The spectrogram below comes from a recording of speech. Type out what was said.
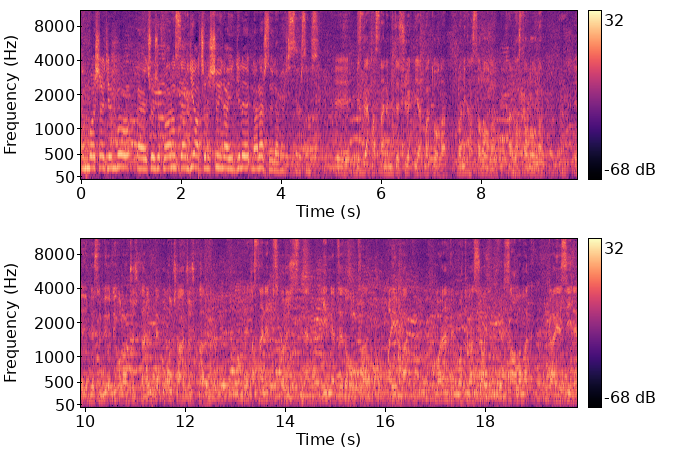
Sayın Başhakim bu e, çocukların sergi açılışıyla ilgili neler söylemek istersiniz? Ee, bizde hastanemizde sürekli yatmakta olan, kronik hastalığı olan, kan hastalığı olan, e, lösemi olan çocukların ve okul çağı çocuklarının e, hastane psikolojisinden bir nebze de olsa ayırmak, moral ve motivasyon sağlamak gayesiyle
